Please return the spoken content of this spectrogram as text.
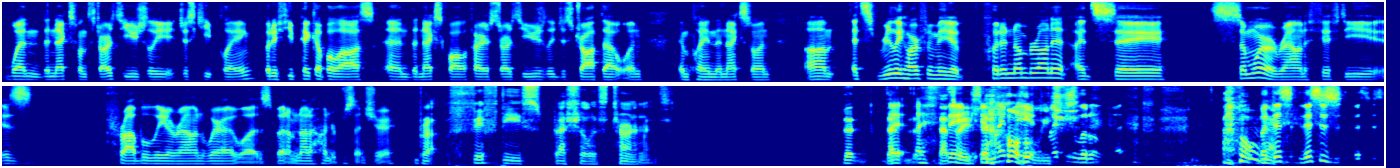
when the next one starts, you usually just keep playing. But if you pick up a loss and the next qualifier starts, you usually just drop that one and play in the next one. Um, it's really hard for me to put a number on it. I'd say somewhere around 50 is probably around where I was, but I'm not 100% sure. Bro, 50 specialist tournaments. That, that, I, I that's think what you said. It might, be, it might be a little oh, but this this is this is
